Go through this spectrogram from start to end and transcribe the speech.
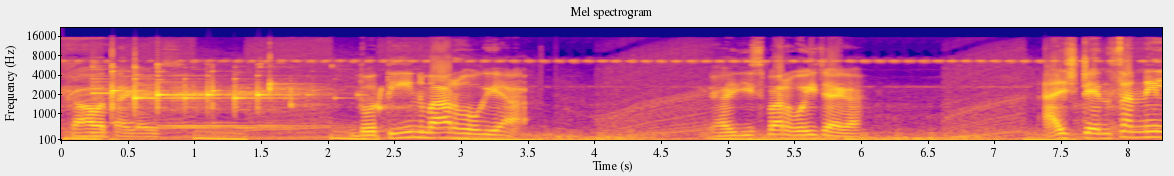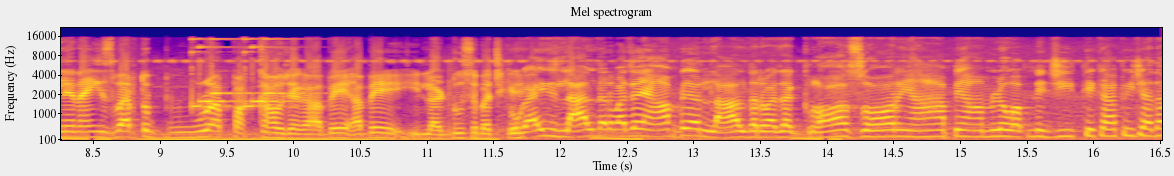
क्या बताए गाइस दो तीन बार हो गया। गाइस इस बार हो ही जाएगा। आज टेंशन नहीं लेना इस बार तो पूरा पक्का हो जाएगा। अबे अबे लड्डू से बच के। तो गाइस लाल दरवाज़ा यहाँ पे और लाल दरवाज़ा क्रॉस और यहाँ पे हम लोग अपने जीत के काफ़ी ज़्यादा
